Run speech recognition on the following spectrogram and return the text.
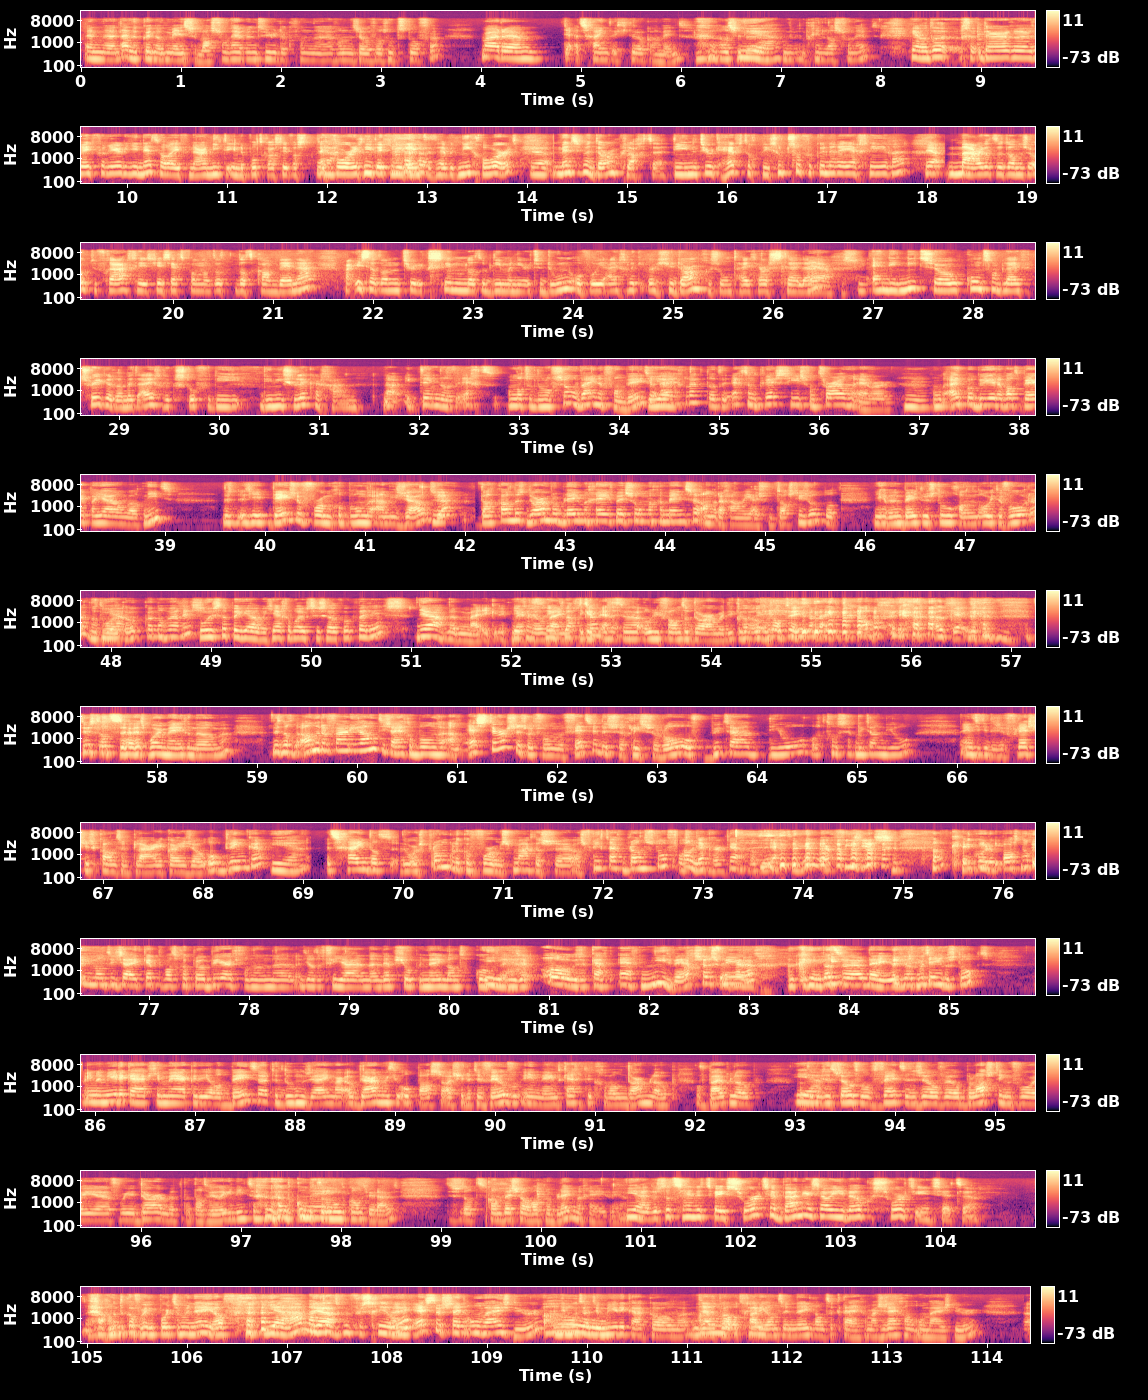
En uh, daar kunnen ook mensen last van hebben natuurlijk, van, uh, van zoveel zoetstoffen. Maar um, ja, het schijnt dat je er ook aan bent. Als je er ja. in het begin last van hebt. Ja, want daar, daar uh, refereerde je net al even naar. Niet in de podcast, dit was ervoor. Dus niet dat je nu denkt, dat heb ik niet gehoord. Ja. Mensen met darmklachten. Die natuurlijk heftig op die zoetstoffen kunnen reageren. Ja. Maar dat er dan dus ook de vraag is. Je zegt van dat dat kan wennen. Maar is dat dan natuurlijk slim om dat op die manier te doen? Of wil je eigenlijk eerst je darmgezondheid herstellen? Ja. En die niet zo constant blijven triggeren met eigenlijk stoffen die, die niet zo lekker gaan. Nou, ik denk dat het echt, omdat we er nog zo weinig van weten eigenlijk, dat het echt een kwestie is van trial and error. Hmm. Om uitproberen wat werkt bij jou en wat niet. Dus, dus je hebt deze vorm gebonden aan die zouten. Dat kan dus darmproblemen geven bij sommige mensen. Anderen gaan er juist fantastisch op. Dat, die hebben een betere stoelgang dan ooit tevoren. Dat hoor ik ook nog wel eens. Hoe is dat bij jou? Want jij gebruikt ze zelf ook wel eens? Ja, bij mij. Ik, ik merk heel weinig. Ik heb echt nee. uh, olifantendarmen. Die kunnen overal tegen lijken. Oké. Dus dat uh, is mooi meegenomen. Er is nog een andere variant, die zijn gebonden aan esters, een soort van vetten, dus glycerol of butadiol, als ik goed zeg, butandiol. En zit dus in flesjes kant en klaar, die kan je zo opdrinken. Ja. Het schijnt dat de oorspronkelijke vorm smaakt als, uh, als vliegtuigbrandstof. oh, lekker. Ja, dat het echt heel erg vies is. Okay. Ik hoorde pas nog iemand die zei, ik heb wat geprobeerd van een, uh, die had het via een, webshop in Nederland gekocht. En die zei, oh, ze krijgt echt niet weg, zo smerig. Oké. Dat, uh, nee, dat meteen gestopt. In Amerika heb je merken die al wat beter te doen zijn, maar ook daar moet je oppassen. Als je er te veel van inneemt, krijg je natuurlijk gewoon darmloop of buikloop. Want ja. er zit zoveel vet en zoveel belasting voor je, voor je darmen. Dat, dat wil je niet. dan komt het er de onderkant weer uit. Dus dat kan best wel wat problemen geven. Ja. ja, dus dat zijn de twee soorten. Wanneer zou je welke soort inzetten? Nou, want ik van je portemonnee af. Ja, ja. dat een verschil? die esters zijn onwijs duur. En die moeten uit oh. Amerika komen. Er zijn ook wel wat oh, varianten in Nederland te krijgen, maar ze zijn gewoon onwijs duur.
